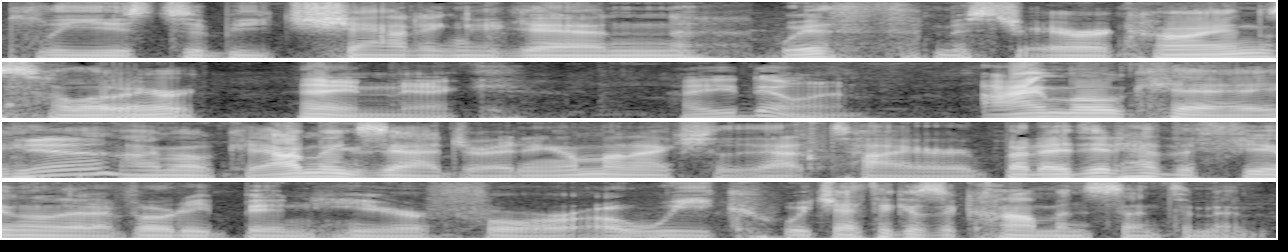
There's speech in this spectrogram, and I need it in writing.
pleased to be chatting again with Mr. Eric Hynes. Hello, Eric. Hey Nick, how you doing? I'm okay. Yeah? I'm okay. I'm exaggerating. I'm not actually that tired, but I did have the feeling that I've already been here for a week, which I think is a common sentiment.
